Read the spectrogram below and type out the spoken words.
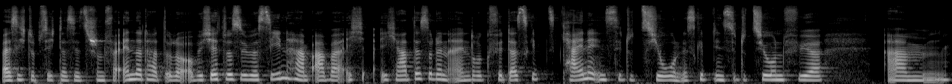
weiß nicht, ob sich das jetzt schon verändert hat oder ob ich etwas übersehen habe, aber ich, ich hatte so den Eindruck, für das gibt es keine Institution. Es gibt Institutionen für ähm,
